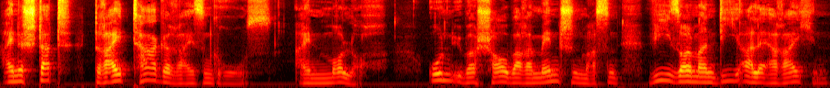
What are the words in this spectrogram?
Eine Stadt drei Tagereisen groß, ein Moloch, unüberschaubare Menschenmassen, wie soll man die alle erreichen?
